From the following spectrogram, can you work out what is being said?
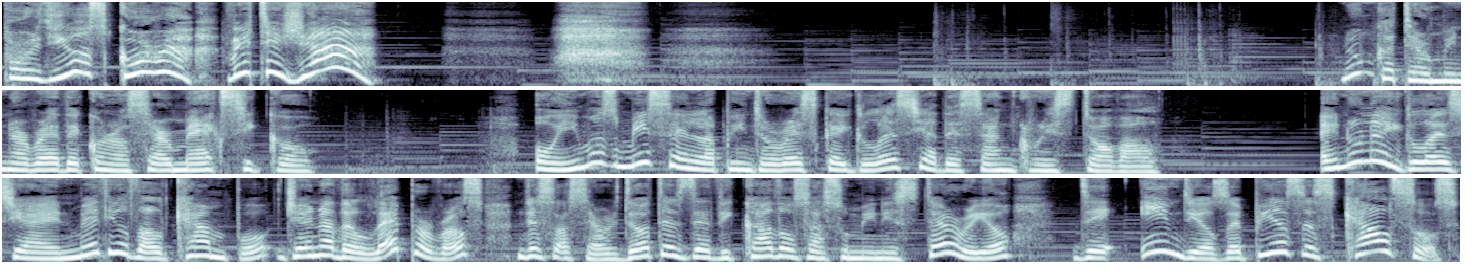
¡Por Dios, Cora! ¡Vete ya! Nunca terminaré de conocer México. Oímos misa en la pintoresca iglesia de San Cristóbal. En una iglesia en medio del campo, llena de léperos, de sacerdotes dedicados a su ministerio, de indios de pies descalzos.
